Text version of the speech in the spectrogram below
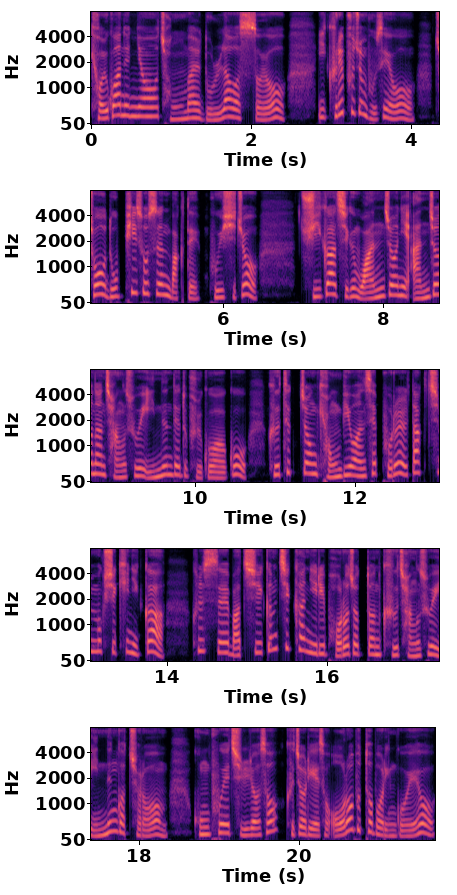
결과는요, 정말 놀라웠어요. 이 그래프 좀 보세요. 저 높이 솟은 막대 보이시죠? 쥐가 지금 완전히 안전한 장소에 있는데도 불구하고 그 특정 경비원 세포를 딱 침묵시키니까 글쎄 마치 끔찍한 일이 벌어졌던 그 장소에 있는 것처럼 공포에 질려서 그 자리에서 얼어붙어 버린 거예요.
